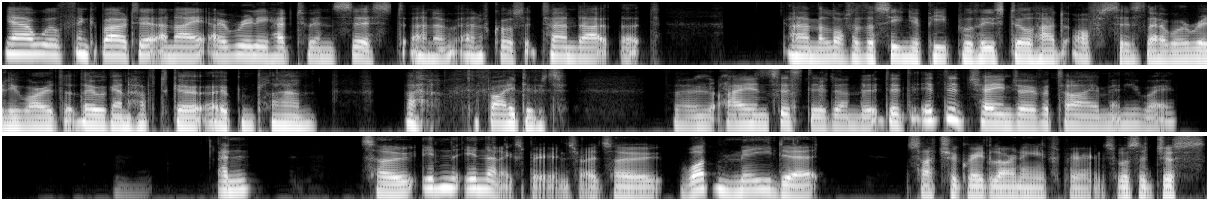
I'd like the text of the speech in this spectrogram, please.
yeah, we'll think about it. And I, I really had to insist. And, um, and of course, it turned out that um, a lot of the senior people who still had offices there were really worried that they were going to have to go open plan uh, if I did. So I insisted, and it did. It did change over time, anyway. And so, in in that experience, right? So, what made it such a great learning experience? Was it just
